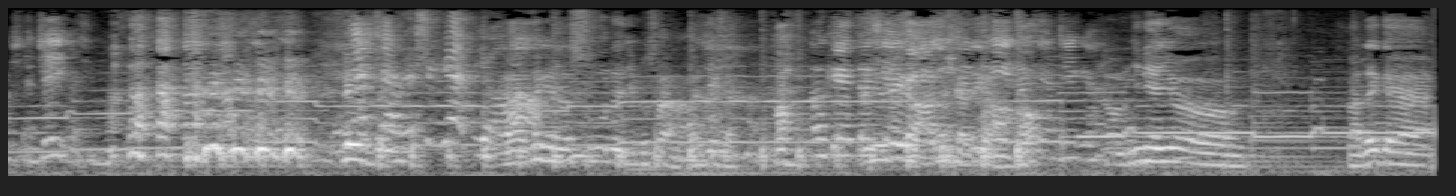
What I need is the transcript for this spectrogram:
我选这个行吗？那个选的是月饼啊，那个是输的就不算了啊，这个好。OK，那就这个啊，就选这个啊。都好，选这个。那我们今天就把这个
